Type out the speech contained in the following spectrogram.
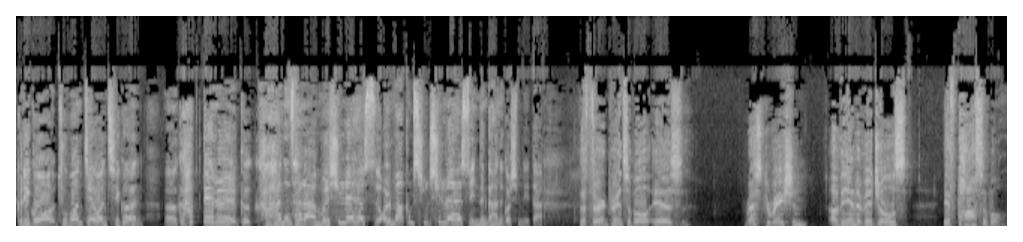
그리고 두 번째 원칙은 어, 그 학대를 그 가하는 사람을 신뢰할 수 얼마큼 시- 신뢰할 수 있는가 하는 것입니다. The third principle is restoration of the individuals if possible.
